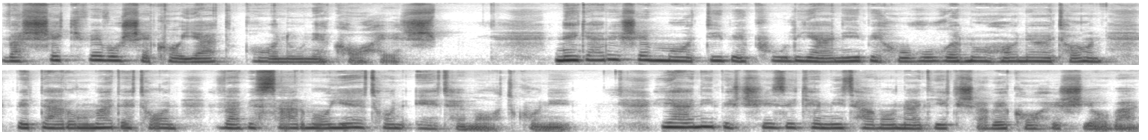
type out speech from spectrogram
و شکوه و شکایت قانون کاهش. نگرش مادی به پول یعنی به حقوق ماهانهتان به درآمدتان و به سرمایهتان اعتماد کنید. یعنی به چیزی که می‌تواند یک شبه کاهش یابد.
